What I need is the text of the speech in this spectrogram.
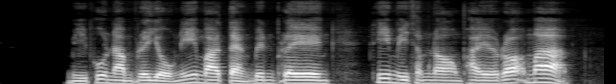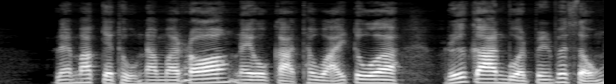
ำมีผู้นำประโยคนี้มาแต่งเป็นเพลงที่มีทำนองไพเราะมาก และมักจะถูกนำมาร้องในโอกาสถวายตัว หรือการบวชเป็นพระสงฆ์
